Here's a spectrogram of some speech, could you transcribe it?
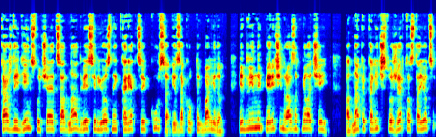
Каждый день случается одна-две серьезные коррекции курса из-за крупных болидов и длинный перечень разных мелочей. Однако количество жертв остается...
